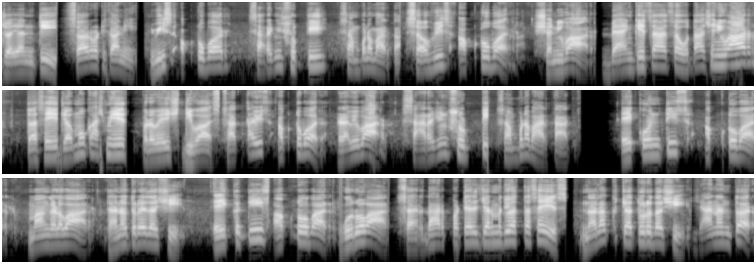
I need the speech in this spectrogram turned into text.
जयंती. सर्व ठिकाणी वीस ऑक्टोबर सार्वजनिक सुट्टी संपूर्ण भारतात. सव्वीस ऑक्टोबर शनिवार. बँकेचा चौथा शनिवार तसेच जम्मू काश्मीर प्रवेश दिवस. सत्तावीस ऑक्टोबर रविवार सार्वजनिक सुट्टी संपूर्ण भारतात. एकोणतीस ऑक्टोबर मंगळवार धनत्रयोदशी. एकतीस ऑक्टोबर गुरुवार सरदार पटेल जन्मदिवस तसेच नरक चतुर्दशी. यानंतर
